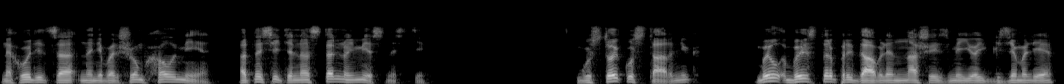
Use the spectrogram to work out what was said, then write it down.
находится на небольшом холме относительно остальной местности. Густой кустарник был быстро придавлен нашей змеей к земле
